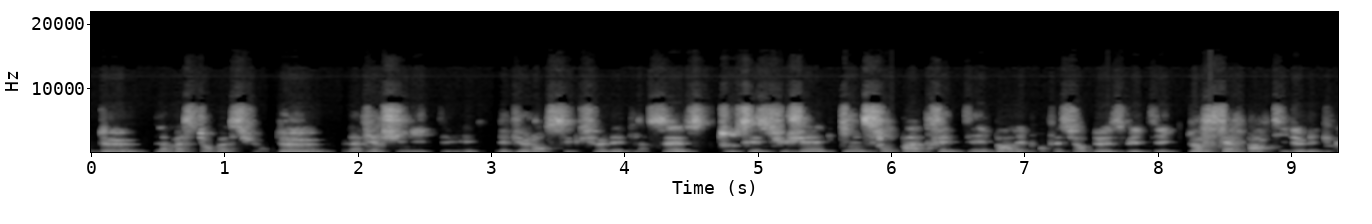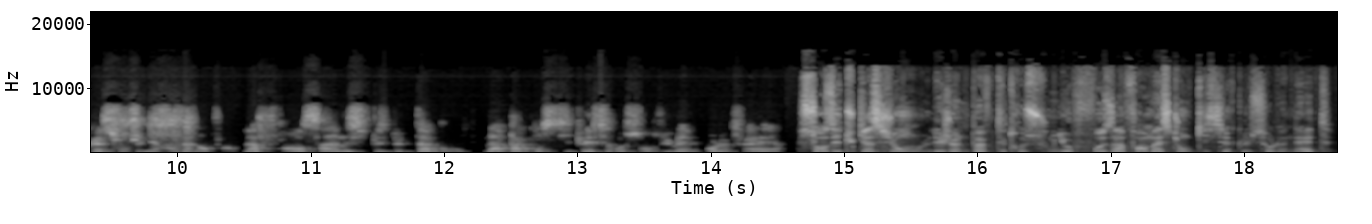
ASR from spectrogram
de la masturbation, de la virginité, des violences sexuelles et de l'inceste, tous ces sujets qui ne sont pas traités par les professeurs de SVT doivent faire partie de l'éducation générale d'un enfant. La France a un espèce de tabou, n'a pas constitué ses ressources humaines pour le faire. Sans éducation, les jeunes peuvent être soumis aux fausses informations qui circulent sur le net.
